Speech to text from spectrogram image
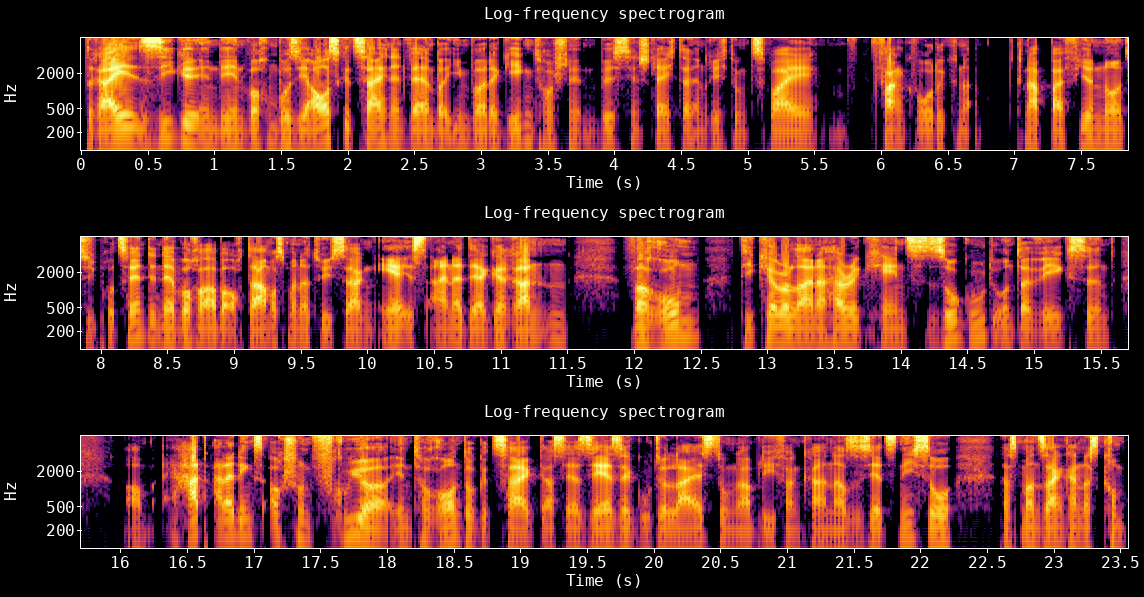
drei Siege in den Wochen, wo sie ausgezeichnet werden. Bei ihm war der Gegentorschnitt ein bisschen schlechter in Richtung 2. Fangquote knapp, knapp bei 94 Prozent in der Woche. Aber auch da muss man natürlich sagen, er ist einer der Garanten, warum die Carolina Hurricanes so gut unterwegs sind. Um, ähm, er hat allerdings auch schon früher in Toronto gezeigt, dass er sehr, sehr gute Leistungen abliefern kann. Also es ist jetzt nicht so, dass man sagen kann, das kommt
